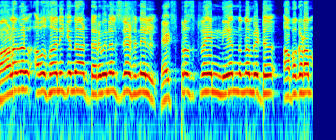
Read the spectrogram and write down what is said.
പാളങ്ങൾ അവസാനിക്കുന്ന ടെർമിനൽ സ്റ്റേഷനിൽ എക്സ്പ്രസ് ട്രെയിൻ നിയന്ത്രണം വിട്ട് അപകടം.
